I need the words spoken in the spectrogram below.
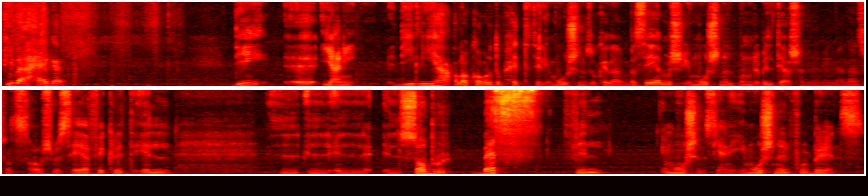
في بقى حاجة دي آه يعني دي ليها علاقة برضو بحتة ال emotions وكده بس هي مش emotional vulnerability عشان الناس ما تستغربش بس هي فكرة ال ال ال ال الصبر بس في ال emotions يعني emotional forbearance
